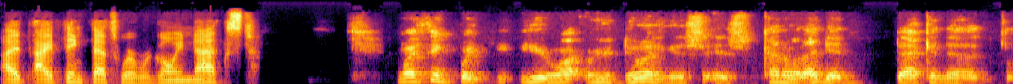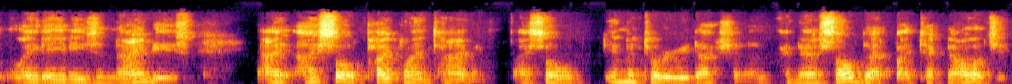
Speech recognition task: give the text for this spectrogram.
I, I think that's where we're going next. Well, I think what you're what you're doing is is kind of what I did back in the late '80s and '90s. I, I sold pipeline timing. I sold inventory reduction, and, and I sold that by technology.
